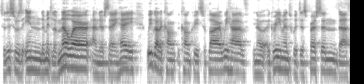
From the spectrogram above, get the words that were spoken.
So this was in the middle of nowhere. And they're saying, hey, we've got a, con- concrete supplier. We have, you know, agreement with this person that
